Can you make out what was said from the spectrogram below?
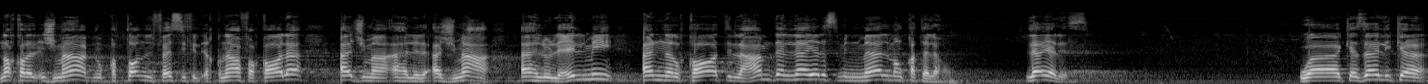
نقل الإجماع ابن القطان الفاسي في الإقناع فقال أجمع أهل, أجمع أهل العلم أن القاتل عمدا لا يرث من مال من قتله. لا يرث وكذلك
